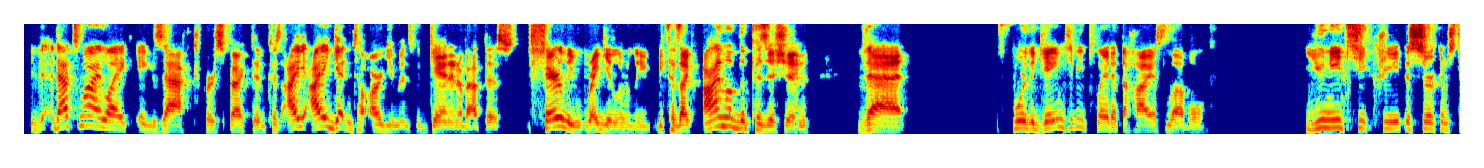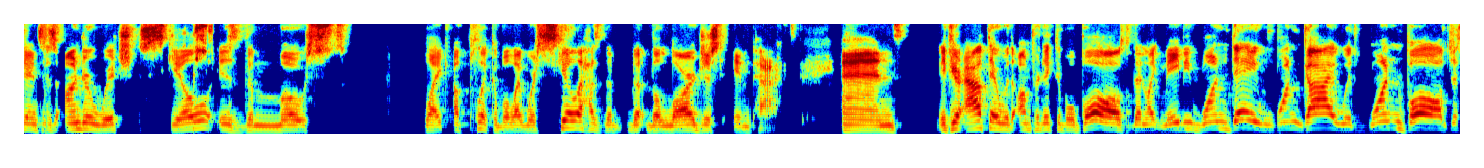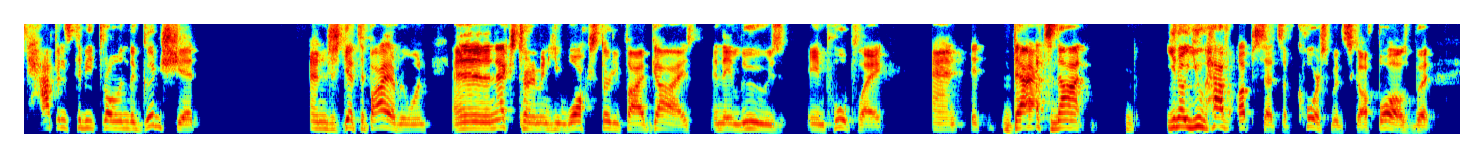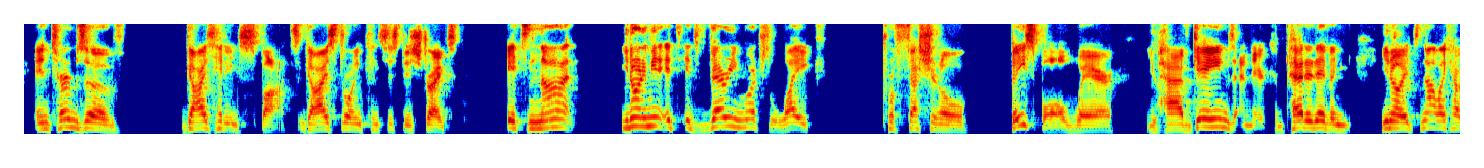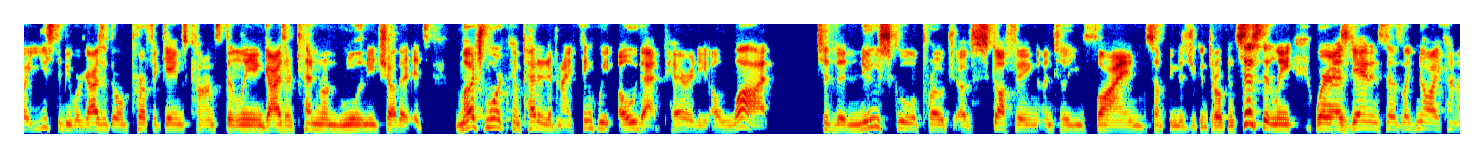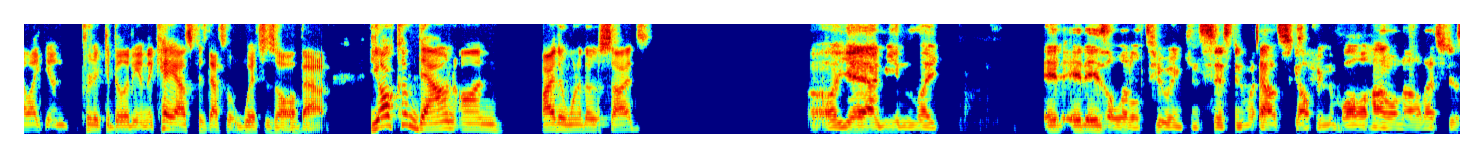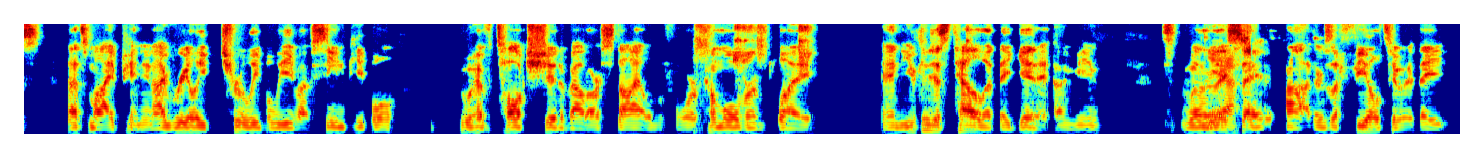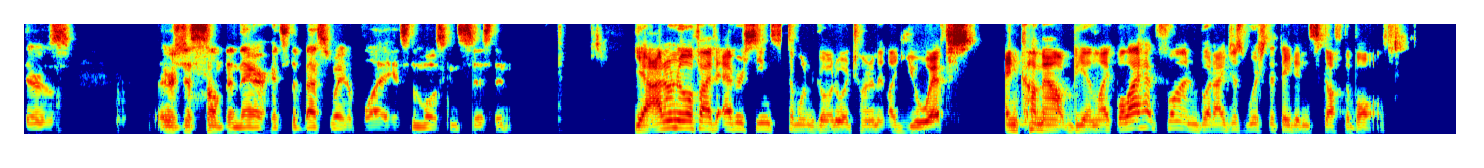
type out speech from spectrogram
that's my like exact perspective because I I get into arguments with Gannon about this fairly regularly because like I'm of the position that for the game to be played at the highest level, you need to create the circumstances under which skill is the most like applicable, like where skill has the, the, the largest impact. And if you're out there with unpredictable balls, then like maybe one day one guy with one ball just happens to be throwing the good shit and just gets it by everyone. And then in the next tournament, he walks 35 guys and they lose in pool play. And it, that's not, you know, you have upsets, of course, with scuff balls, but in terms of guys hitting spots, guys throwing consistent strikes, it's not, you know what I mean? It's, it's very much like professional baseball where you have games and they're competitive. And you know it's not like how it used to be where guys are throwing perfect games constantly and guys are 10 run ruling each other. It's much more competitive. And i think we owe that parity a lot to the new school approach of scuffing until you find something that you can throw consistently. Whereas gannon says like no i kind of like the unpredictability and the chaos because that's what wits is all about. Do y'all come down on either one of those sides? Uh yeah i mean like it, it is a little too inconsistent without scuffing the ball. I don't know. That's just that's my opinion. I really truly believe I've seen people who have talked shit about our style before come over and play, and you can just tell that they get it. I mean, whether yeah. they say it not, there's a feel to it. They there's there's just something there. It's the best way to play. It's the most consistent. Yeah, I don't know if I've ever seen someone go to a tournament like UWIFFs and come out being like, well, I had fun, but I just wish that they didn't scuff the balls.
